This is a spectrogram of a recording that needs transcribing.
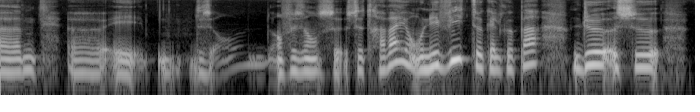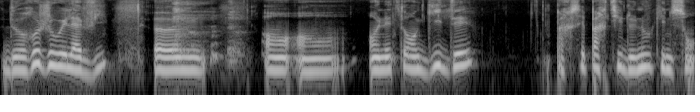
et en faisant ce, travail, on évite quelque part de, se, de rejouer la vie en, en en étant guidé par ces parties de nous qui ne sont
